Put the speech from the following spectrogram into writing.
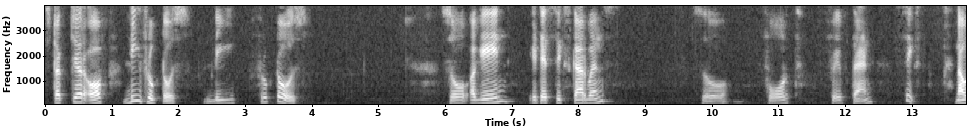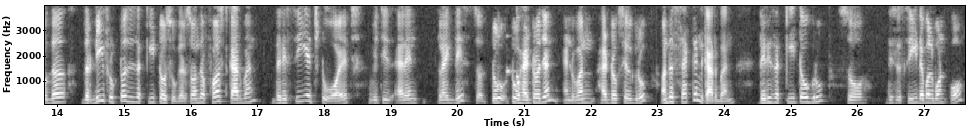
structure of D-fructose. D fructose. So, again it has 6 carbons. So, 4th, 5th and 6th. Now, the, the D fructose is a keto sugar. So, on the first carbon there is CH2OH which is arranged like this. So, two, two hydrogen and one hydroxyl group. On the second carbon there is a keto group. So, this is C double bond O.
